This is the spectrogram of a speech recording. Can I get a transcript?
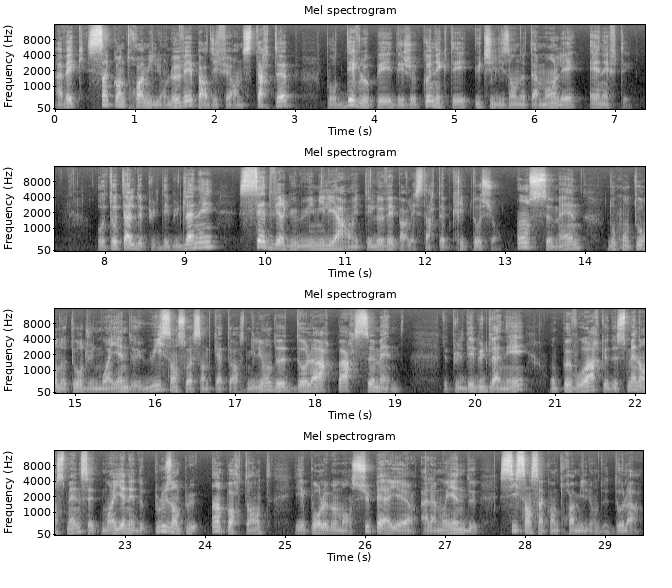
avec 53 millions levés par différentes startups pour développer des jeux connectés utilisant notamment les NFT. Au total, depuis le début de l'année, 7,8 milliards ont été levés par les startups crypto sur 11 semaines, donc on tourne autour d'une moyenne de 874 millions de dollars par semaine. Depuis le début de l'année, on peut voir que de semaine en semaine, cette moyenne est de plus en plus importante et est pour le moment supérieure à la moyenne de 653 millions de dollars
